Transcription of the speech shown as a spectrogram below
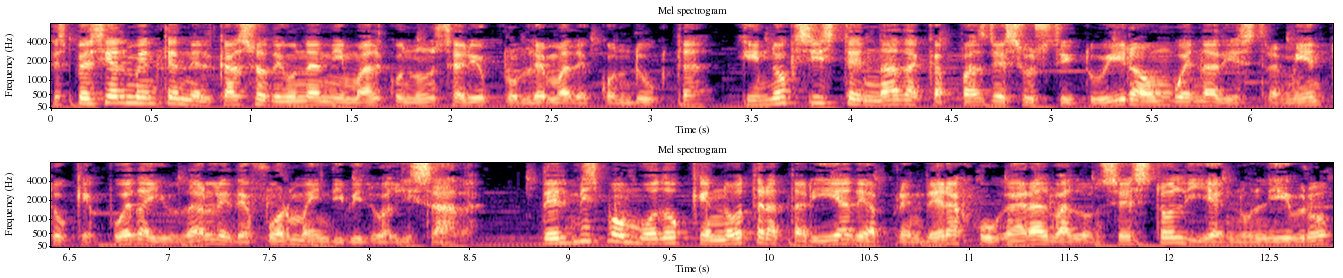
especialmente en el caso de un animal con un serio problema de conducta, y no existe nada capaz de sustituir a un buen adiestramiento que pueda ayudarle de forma individualizada. Del mismo modo que no trataría de aprender a jugar al baloncesto en un libro,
